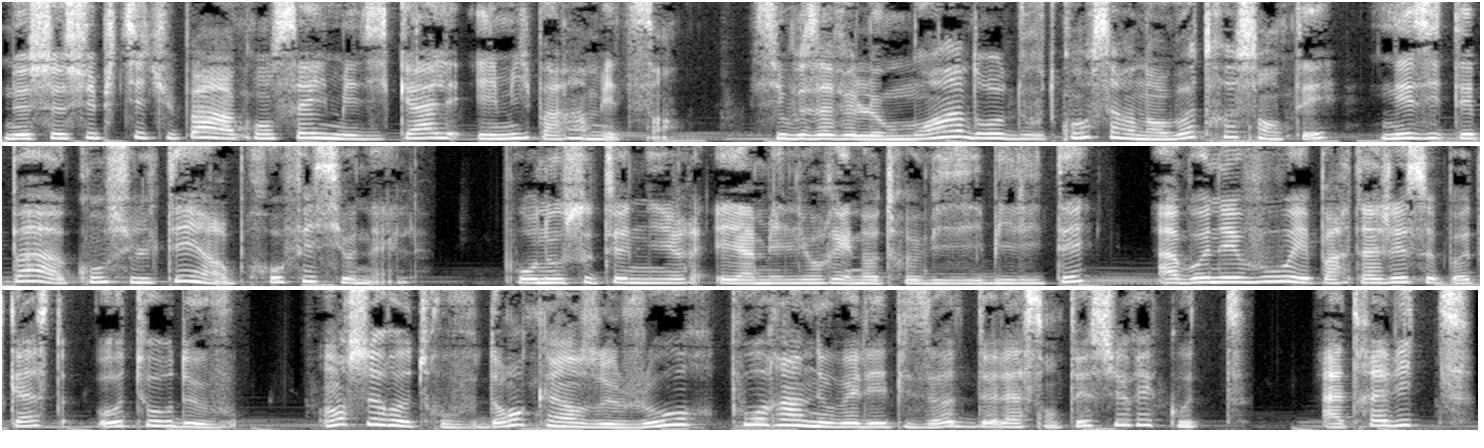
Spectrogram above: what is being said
ne se substituent pas à un conseil médical émis par un médecin. Si vous avez le moindre doute concernant votre santé, n'hésitez pas à consulter un professionnel. Pour nous soutenir et améliorer notre visibilité, abonnez-vous et partagez ce podcast autour de vous. On se retrouve dans 15 jours pour un nouvel épisode de la santé sur écoute. À très vite!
